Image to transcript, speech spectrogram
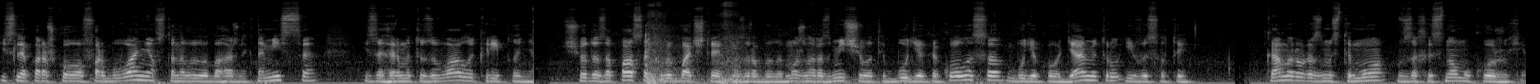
Після порошкового фарбування встановили багажник на місце і загерметизували кріплення. Щодо запасок, ви бачите, як ми зробили. Можна розміщувати будь-яке колесо будь-якого діаметру і висоти. Камеру розмістимо в захисному кожухі,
